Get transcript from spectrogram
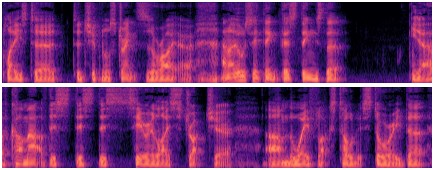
plays to to Chibnall's strengths as a writer, and I also think there's things that you know have come out of this this this serialized structure, um, the way Flux told its story that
